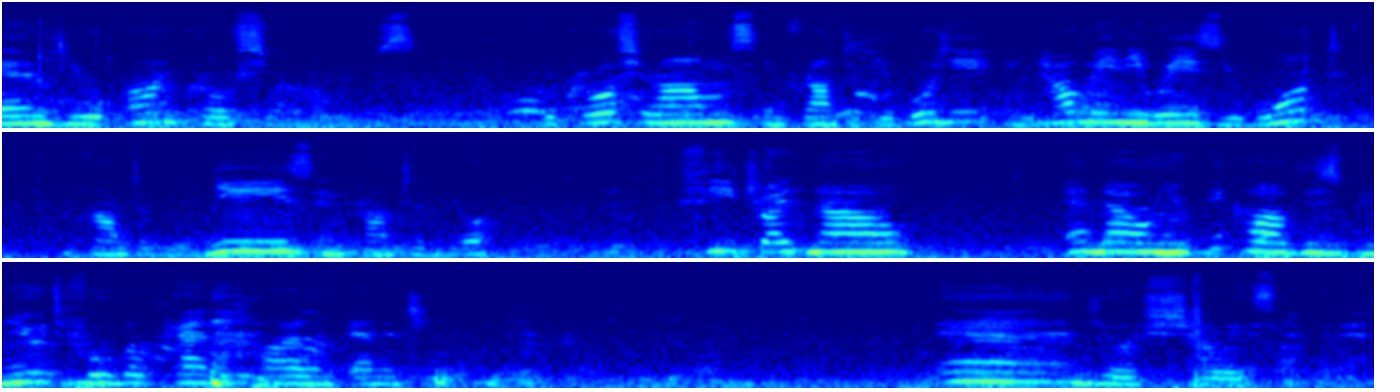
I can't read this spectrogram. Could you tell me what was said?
and you uncross your arms. You cross your arms in front of your body in how many ways you want. In front of your knees, in front of your feet right now. And now you pick up this beautiful volcanic island energy. And you shower yourself with it.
